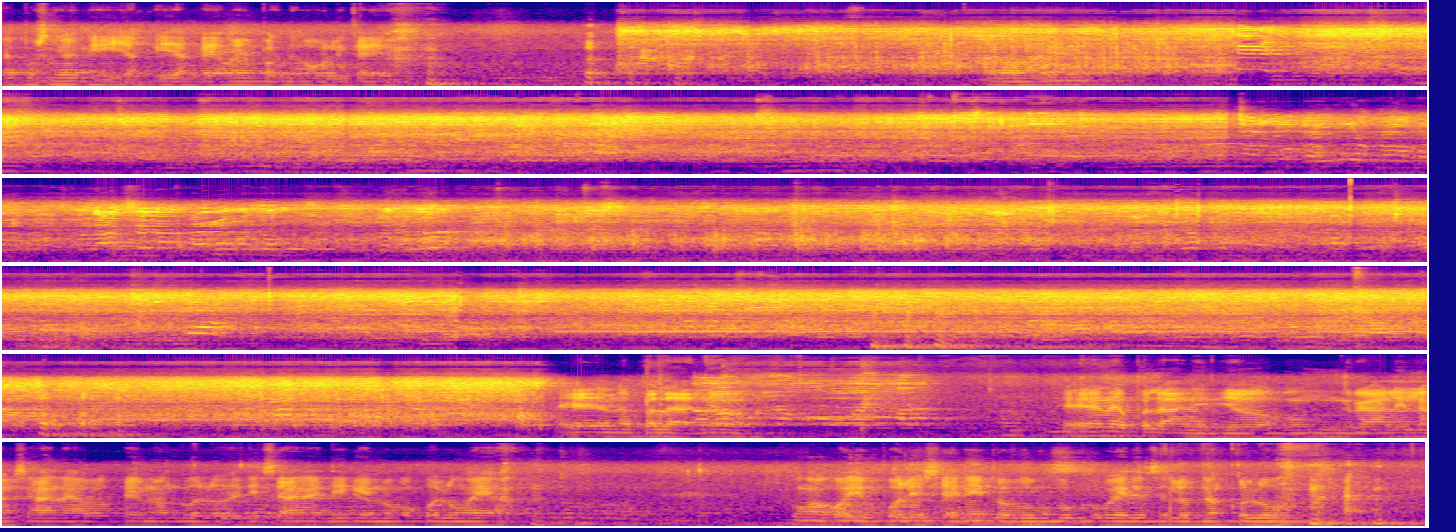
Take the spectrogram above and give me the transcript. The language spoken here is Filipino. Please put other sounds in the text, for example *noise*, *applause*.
Tapos nga iiyak-iyak kayo ngayon pag nahuli kayo. *laughs* okay. Ayan na pala nyo. Ayan na pala ninyo. Kung rally lang sana, huwag kayo manggulo. Hindi sana hindi kayo makukulong ngayon. *laughs* Kung ako yung polis, yan, ipabugbog ko kayo sa loob ng kulungan. *laughs*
